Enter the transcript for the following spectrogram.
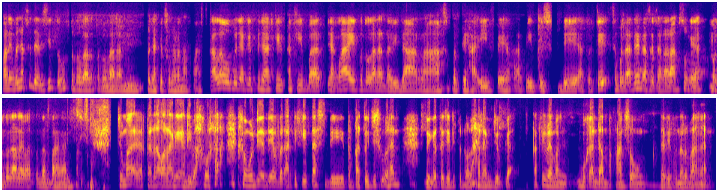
Paling banyak sih dari situ penularan-penularan penyakit saluran nafas kalau penyakit-penyakit akibat yang lain penularan dari darah seperti HIV hepatitis B atau C sebenarnya nggak secara langsung ya hmm. menular lewat penerbangan. Cuma karena orangnya yang dibawa, kemudian dia beraktivitas di tempat tujuan sehingga hmm. terjadi penularan juga. Tapi memang bukan dampak langsung dari penerbangan.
